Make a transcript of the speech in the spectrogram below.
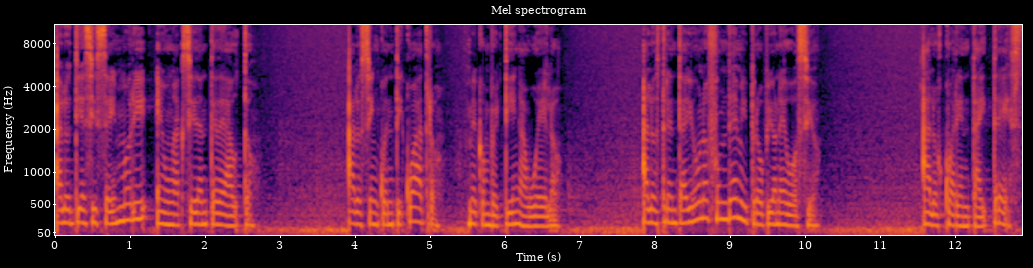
A los 16 morí en un accidente de auto. A los 54 me convertí en abuelo. A los 31 fundé mi propio negocio. A los 43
